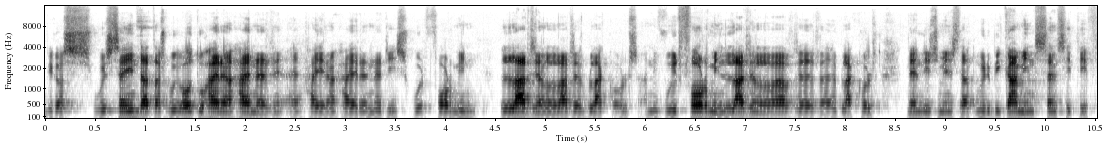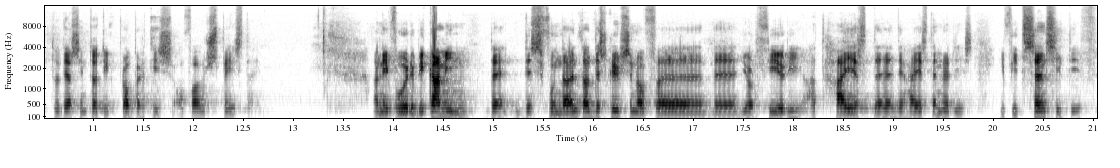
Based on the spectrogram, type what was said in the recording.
Because we're saying that as we go to higher and higher, uh, higher and higher energies, we're forming larger and larger black holes. And if we're forming larger and larger uh, black holes, then this means that we're becoming sensitive to the asymptotic properties of our space-time. And if we're becoming the, this fundamental description of uh, the, your theory at highest, uh, the highest energies, if it's sensitive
